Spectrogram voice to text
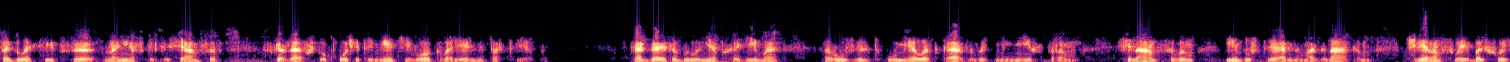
согласиться на несколько сеансов, сказав, что хочет иметь его акварельный портрет. Когда это было необходимо, Рузвельт умел отказывать министрам, финансовым индустриальным магнатам, членам своей большой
